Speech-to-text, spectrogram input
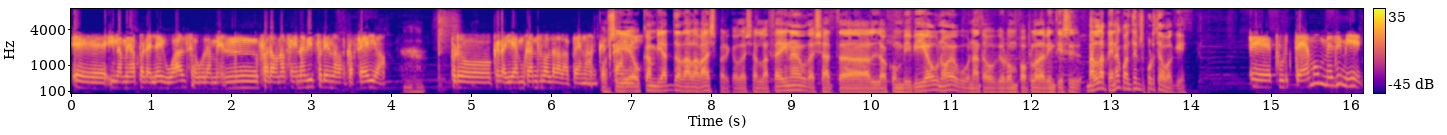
eh, i la meva parella igual, segurament farà una feina diferent a la que feia, uh -huh. però creiem que ens valdrà la pena. O sigui, canvi. heu canviat de dalt a baix, perquè heu deixat la feina, heu deixat eh, el lloc on vivíeu, no? Heu anat a viure un poble de 26... Val la pena? Quant temps porteu aquí? Eh, portem un mes i mig.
